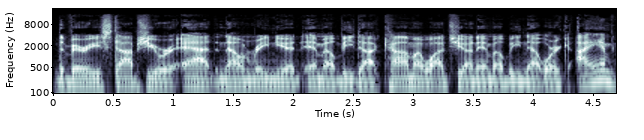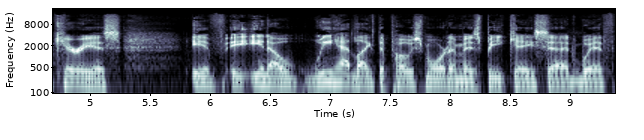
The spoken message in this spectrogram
the various stops you were at. And now I'm reading you at MLB.com. I watch you on MLB Network. I am curious if you know we had like the postmortem, as BK said, with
